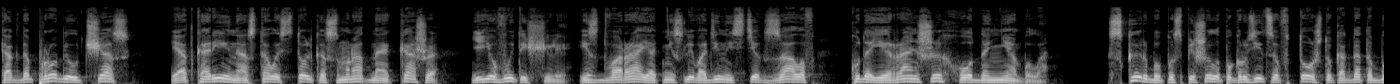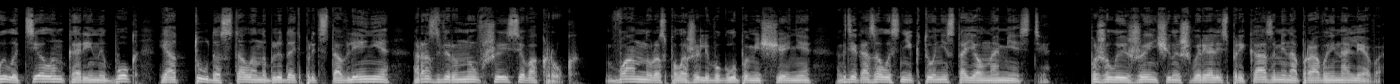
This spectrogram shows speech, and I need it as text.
Когда пробил час, и от Карины осталась только смрадная каша, ее вытащили из двора и отнесли в один из тех залов, куда ей раньше хода не было — Скырба поспешила погрузиться в то, что когда-то было телом Карины Бог, и оттуда стала наблюдать представление, развернувшееся вокруг. Ванну расположили в углу помещения, где, казалось, никто не стоял на месте. Пожилые женщины швырялись приказами направо и налево.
